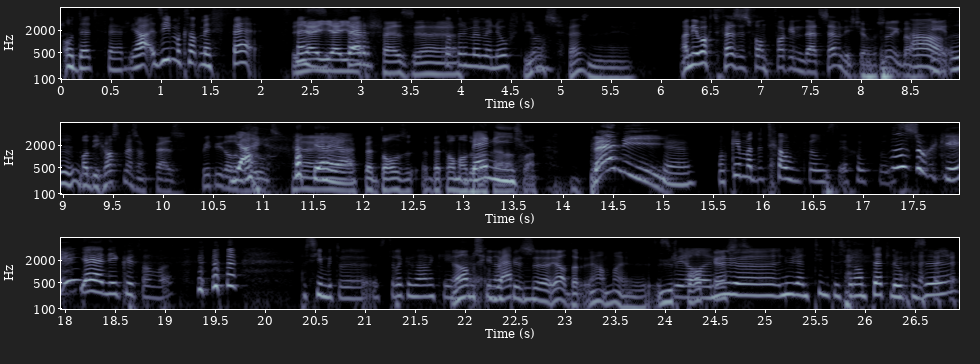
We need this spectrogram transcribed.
Odette Ver. Ja, zie, maar ik zat met Fe. Fez, ja, ja, ja. Fez, ja, Ik zat er met mijn hoofd. Wie was Fez nu weer? Ah nee, wacht. Fez is van fucking That 70 Show. Sorry, ik ben Ah, verkeerd. uh. Maar die gast met zijn Fez. Ik weet wie dat Ja. bedoelt. Ja, ja, Ja, ja. ja. Ik ben het, al, ik ben het allemaal door Benny. elkaar aan het slaan. Benny! Ja. Oké, maar dit gaat over films. dit gaat over films. Dat is toch oké? Ja, ja, nee, ik weet van maar. misschien moeten we stilletjes aan een keer Ja, eh, misschien rappen. even... eh, ja, daar, ja, maar uh, Het is uur weer al een podcast. uur, eh, een uur en tien. Het is weer aan het tijd lopen, ze.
